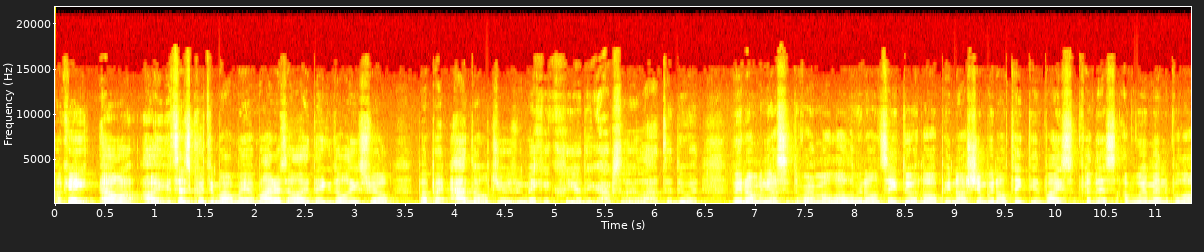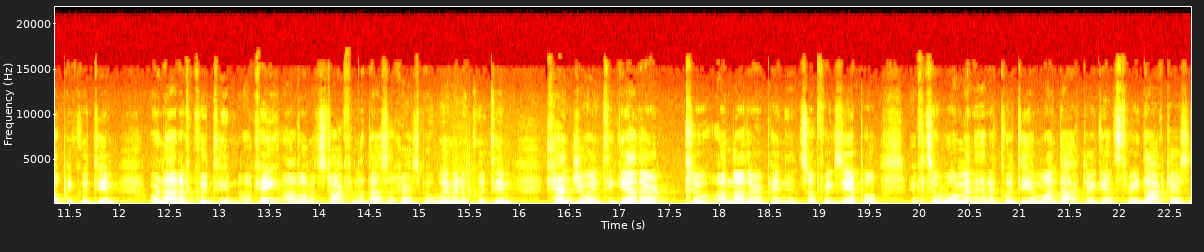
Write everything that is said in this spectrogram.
Okay, El, uh, it says kutim have minors, Israel, but by adult Jews, we make it clear that you're absolutely allowed to do it. We don't say do it. We don't take the advice for this of women v'lo kutim or not of kutim. Okay, avam start from the das but women and kutim can join together to another opinion. So, for example, if it's a woman and a kuti and one doctor against three doctors,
